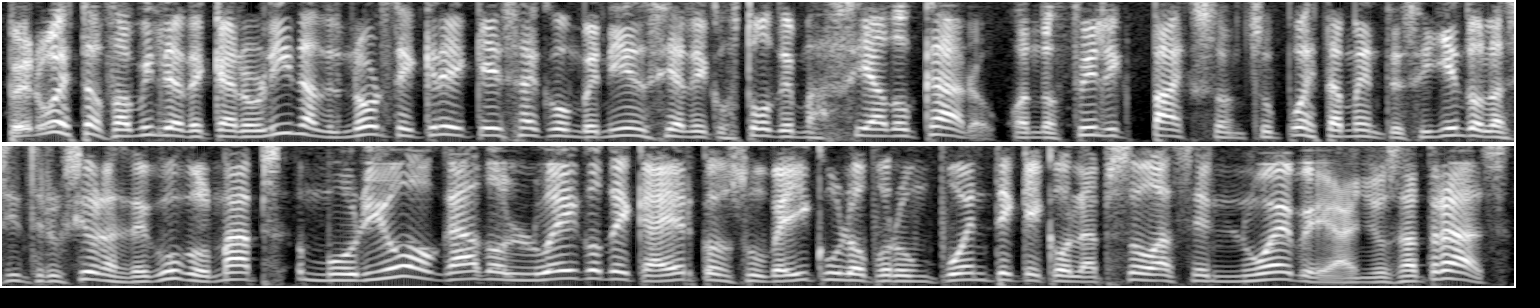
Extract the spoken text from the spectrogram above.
Pero esta familia de Carolina del Norte cree que esa conveniencia le costó demasiado caro cuando Philip Paxson, supuestamente siguiendo las instrucciones de Google Maps, murió ahogado luego de caer con su vehículo por un puente que colapsó hace nueve años atrás.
